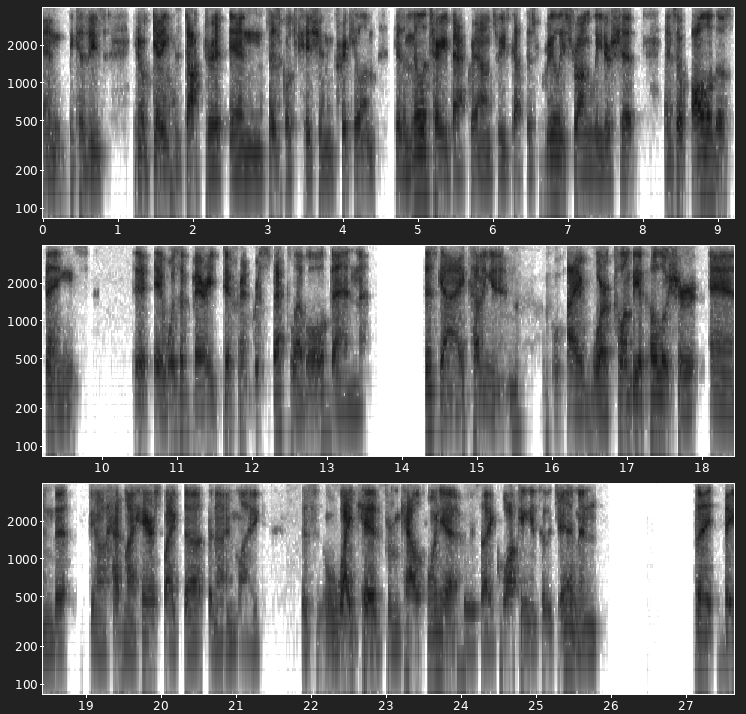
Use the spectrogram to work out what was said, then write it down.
and because he's you know getting his doctorate in physical education and curriculum he has a military background so he's got this really strong leadership and so all of those things it, it was a very different respect level than this guy coming in. I wore a Columbia polo shirt and you know had my hair spiked up, and I'm like this white kid from California who's like walking into the gym, and they they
